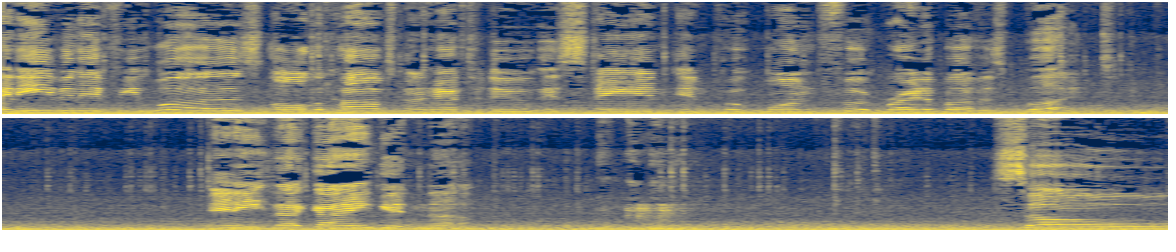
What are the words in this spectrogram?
And even if he was, all the cop's going to have to do is stand and put one foot right above his butt. And he, that guy ain't getting up. so,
